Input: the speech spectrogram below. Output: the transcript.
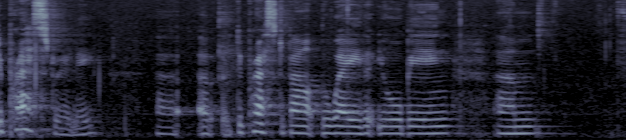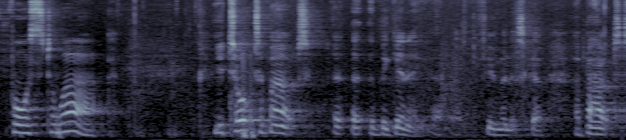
depressed, really, uh, uh, depressed about the way that you're being um, forced to work. You talked about, at, at the beginning, a, few minutes ago, about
